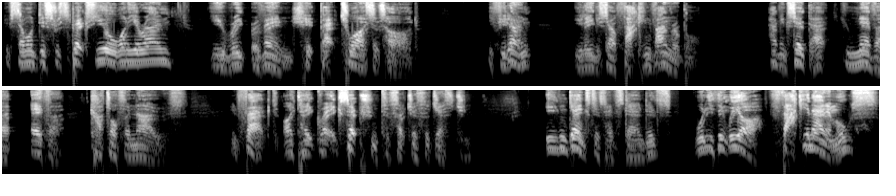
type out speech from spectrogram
If someone disrespects you or one of your own, you reap revenge, hit back twice as hard. If you don't, you leave yourself fucking vulnerable. Having said that, you never, ever cut off a nose. In fact, I take great exception to such a suggestion. Even gangsters have standards. What do you think we are? Fucking animals?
